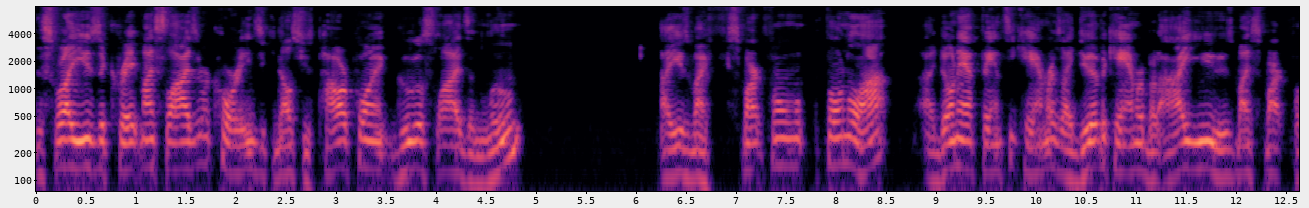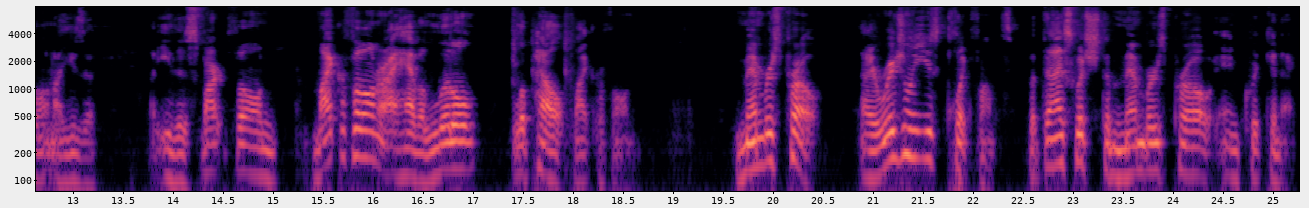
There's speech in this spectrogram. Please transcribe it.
This is what I use to create my slides and recordings. You can also use PowerPoint, Google Slides, and Loom. I use my smartphone phone a lot. I don't have fancy cameras. I do have a camera, but I use my smartphone. I use a either a smartphone microphone or I have a little lapel microphone. Members Pro. I originally used ClickFunnels, but then I switched to Members Pro and Quick Connect.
